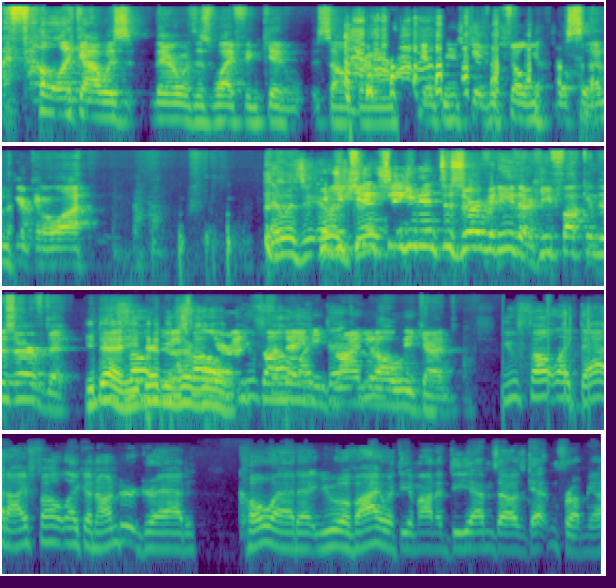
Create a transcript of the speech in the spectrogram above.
I felt like I was there with his wife and kid celebrating championship with Phil Mickelson. I'm not gonna lie. It was. It But you can't great. say he didn't deserve it either. He fucking deserved it. He did. He felt- did you deserve felt- more. Here you on felt Sunday, like and he that- grinded all weekend. You felt like that. I felt like an undergrad co-ed at U of I with the amount of DMs I was getting from you.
